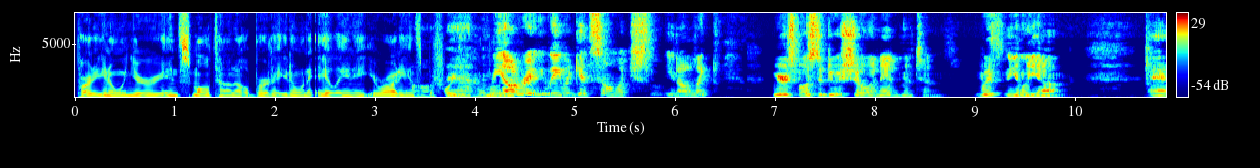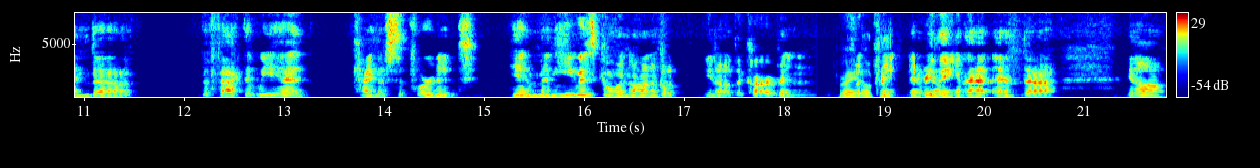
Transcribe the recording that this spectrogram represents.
part. You know, when you're in small town Alberta, you don't want to alienate your audience oh, before man, you come we already we would get so much. You know, like we were supposed to do a show in Edmonton with Neil Young, and uh, the fact that we had kind of supported him and he was going on about you know the carbon right. footprint Okay. and everything and that. And, uh, you know,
